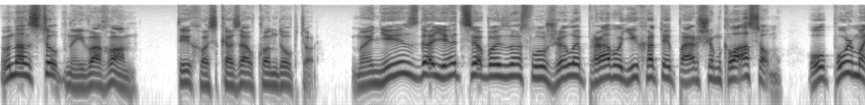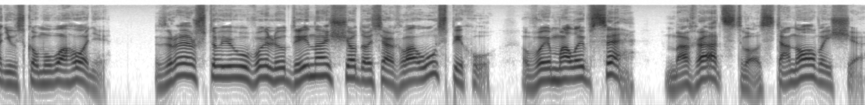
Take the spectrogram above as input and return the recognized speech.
в наступний вагон, тихо сказав кондуктор. Мені здається, ви заслужили право їхати першим класом у пульманівському вагоні. Зрештою, ви людина, що досягла успіху. Ви мали все багатство, становище,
